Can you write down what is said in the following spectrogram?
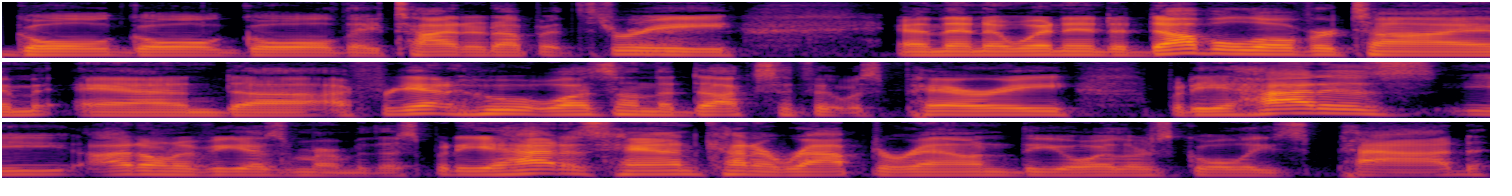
goal, goal, goal. They tied it up at three, and then it went into double overtime. And uh, I forget who it was on the Ducks, if it was Perry, but he had his. He, I don't know if you guys remember this, but he had his hand kind of wrapped around the Oilers goalie's pad.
